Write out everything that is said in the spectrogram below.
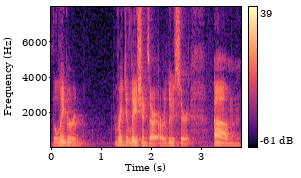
the labor regulations are, are looser. Um,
